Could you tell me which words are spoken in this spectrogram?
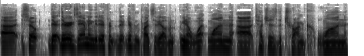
Uh, so they're they're examining the different the different parts of the elephant. You know, one, one uh, touches the trunk, one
